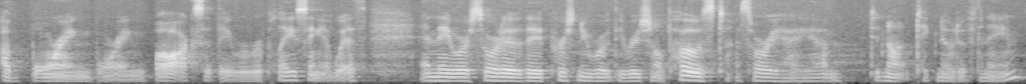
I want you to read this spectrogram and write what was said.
a boring, boring box that they were replacing it with, and they were sort of the person who wrote the original post. Sorry, I um, did not take note of the name.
